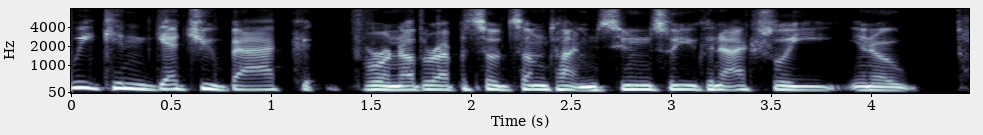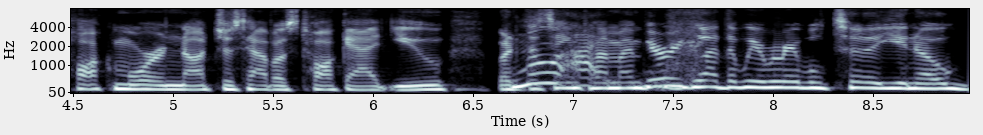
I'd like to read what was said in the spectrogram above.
we can get you back for another episode sometime soon so you can actually, you know, talk more and not just have us talk at you. But at no, the same time, I, I'm very glad that we were able to, you know,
